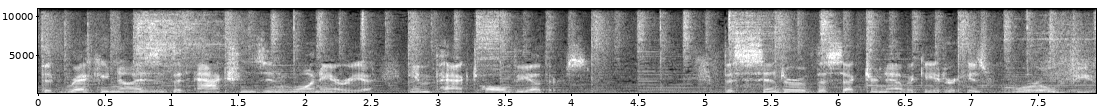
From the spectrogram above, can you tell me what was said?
that recognizes that actions in one area impact all the others. The center of the sector navigator is worldview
